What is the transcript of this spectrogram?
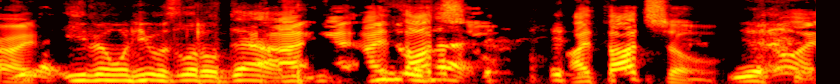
all right, yeah, even when he was a little down. I, I, I thought that. so. I thought so. yeah, no, I,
